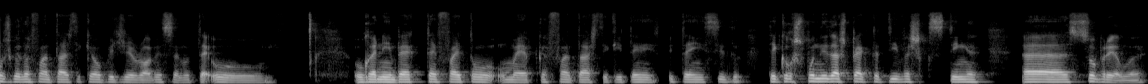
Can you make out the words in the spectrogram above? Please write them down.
um jogador fantástico, é o BJ Robinson, o, o, o running back tem feito uma época fantástica e tem, e tem sido tem correspondido às expectativas que se tinha uh, sobre ele.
